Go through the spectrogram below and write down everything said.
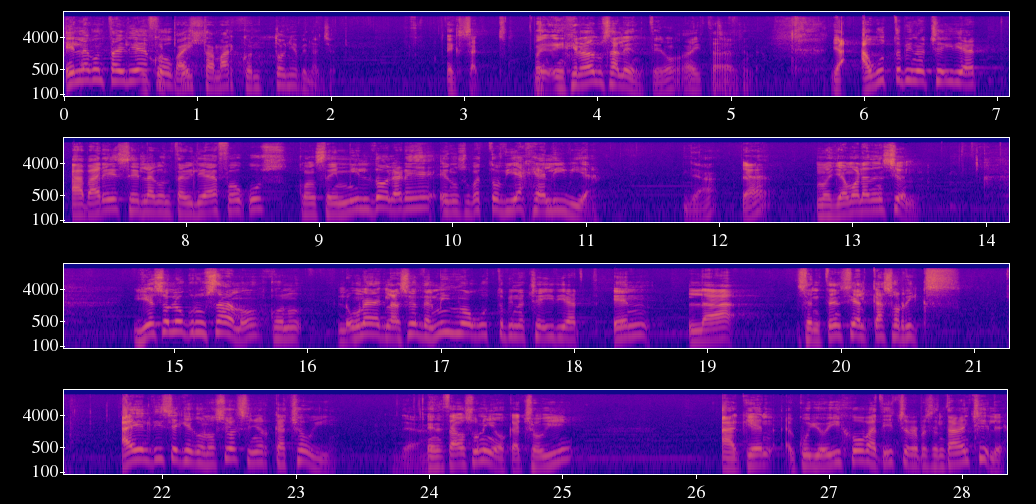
En la contabilidad de Disculpa, ahí Focus... está Marco Antonio Pinochet. Exacto. En general usa lente, ¿no? Ahí está. Ya, Augusto Pinochet Iriart aparece en la contabilidad de Focus con 6 mil dólares en un supuesto viaje a Libia. Ya. ¿ya? Nos llamó la atención. Y eso lo cruzamos con una declaración del mismo Augusto Pinochet Iriart en la sentencia del caso Rix. Ahí él dice que conoció al señor Khashoggi en Estados Unidos. Khashoggi, a quien, cuyo hijo Batich representaba en Chile,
